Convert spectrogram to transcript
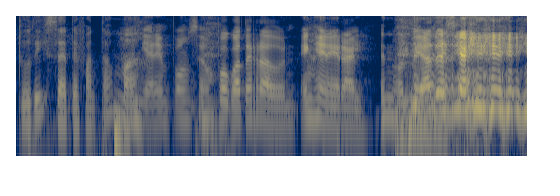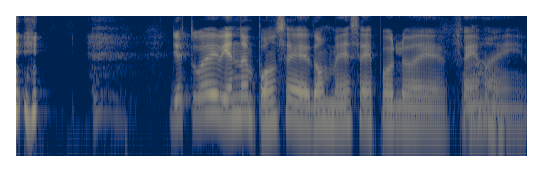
Tú dices, de fantasma. Hanguear en Ponce es un poco aterrador. En general. En- Olvídate si hay- Yo estuve viviendo en Ponce dos meses por lo de FEMA Wow. y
